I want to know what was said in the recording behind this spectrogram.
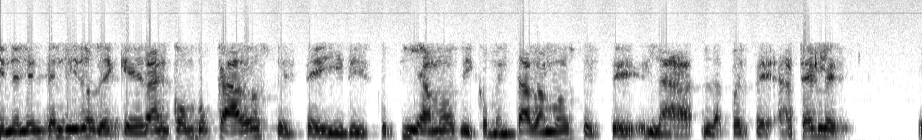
en el entendido de que eran convocados este, y discutíamos y comentábamos este, la, pues, hacerles eh,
